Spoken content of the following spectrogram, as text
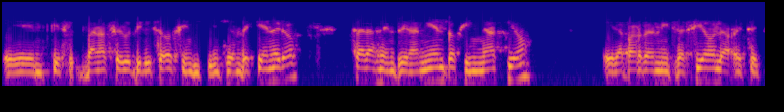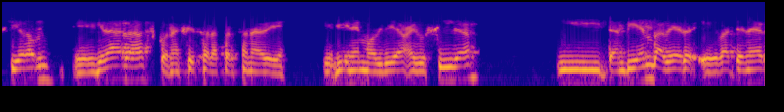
eh, que van a ser utilizados sin distinción de género, salas de entrenamiento, gimnasio, la parte de administración, la recepción, gradas con acceso a las personas de que tiene movilidad reducida. Y también va a haber eh, va a tener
